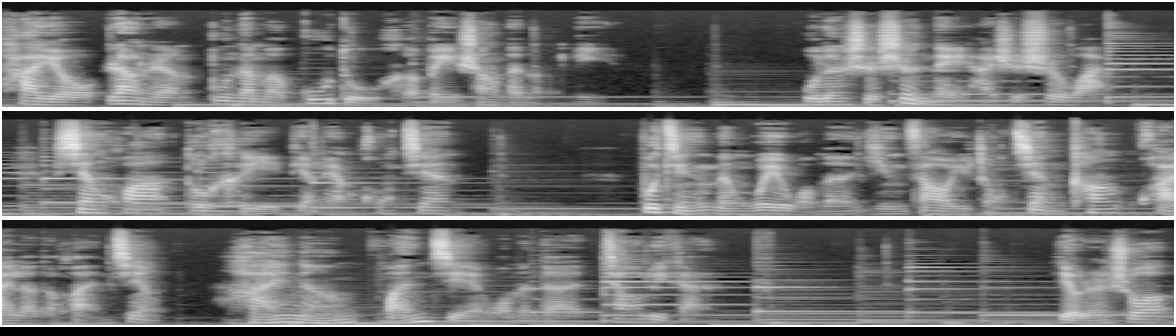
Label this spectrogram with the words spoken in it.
它有让人不那么孤独和悲伤的能力。无论是室内还是室外，鲜花都可以点亮空间，不仅能为我们营造一种健康快乐的环境。还能缓解我们的焦虑感。有人说，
